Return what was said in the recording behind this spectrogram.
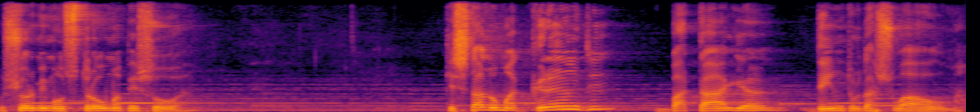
O Senhor me mostrou uma pessoa que está numa grande batalha dentro da sua alma.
